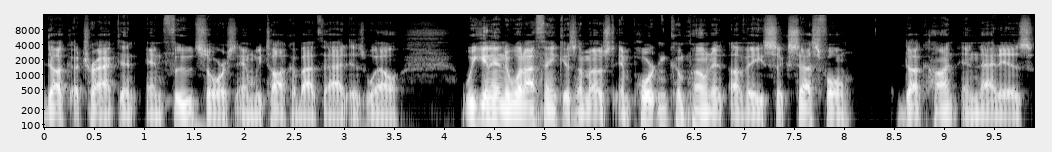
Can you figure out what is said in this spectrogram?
duck attractant and food source, and we talk about that as well. we get into what I think is the most important component of a successful duck hunt, and that is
